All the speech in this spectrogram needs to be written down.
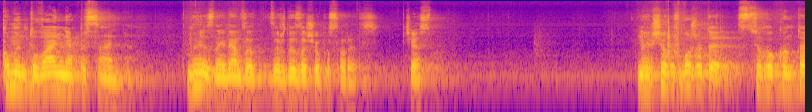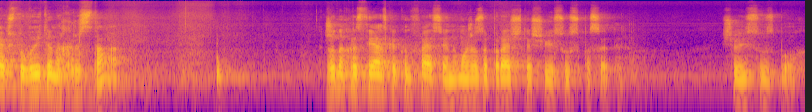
коментування писання, ми знайдемо завжди за що посваритися. Чесно. Ну, якщо ви зможете з цього контексту вийти на Христа, жодна християнська конфесія не може заперечити, що Ісус Спаситель, що Ісус Бог.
